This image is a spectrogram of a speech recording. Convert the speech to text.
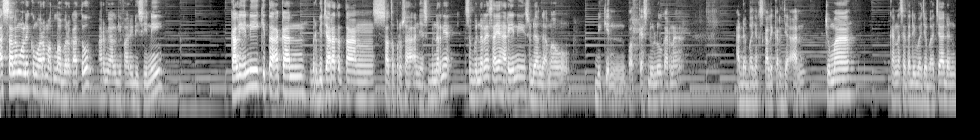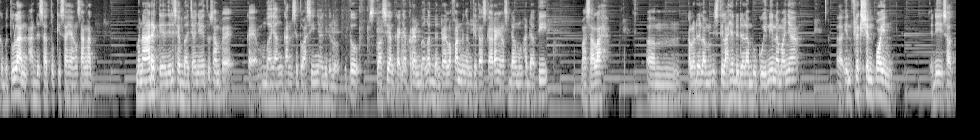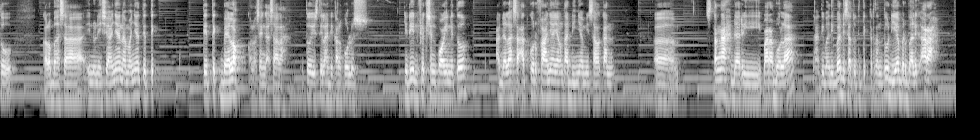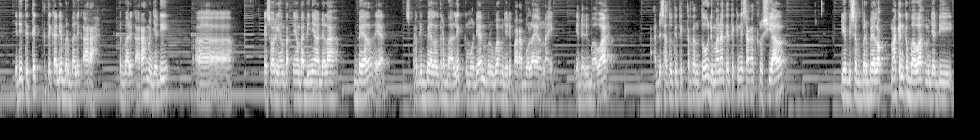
Assalamualaikum warahmatullahi wabarakatuh. Armi Al Ghifari di sini. Kali ini kita akan berbicara tentang satu perusahaan ya. Sebenarnya sebenarnya saya hari ini sudah nggak mau bikin podcast dulu karena ada banyak sekali kerjaan. Cuma karena saya tadi baca-baca dan kebetulan ada satu kisah yang sangat menarik ya. Jadi saya bacanya itu sampai kayak membayangkan situasinya gitu loh. Itu situasi yang kayaknya keren banget dan relevan dengan kita sekarang yang sedang menghadapi masalah um, kalau dalam istilahnya di dalam buku ini namanya uh, inflection point. Jadi satu kalau bahasa Indonesianya namanya titik titik belok kalau saya nggak salah. Itu istilah di kalkulus. Jadi inflection point itu adalah saat kurvanya yang tadinya misalkan uh, setengah dari parabola, nah tiba-tiba di satu titik tertentu dia berbalik arah. Jadi titik ketika dia berbalik arah, berbalik arah menjadi uh, eh sorry yang yang tadinya adalah bell ya, seperti bell terbalik kemudian berubah menjadi parabola yang naik. Ya dari bawah ada satu titik tertentu di mana titik ini sangat krusial. Dia bisa berbelok makin ke bawah menjadi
